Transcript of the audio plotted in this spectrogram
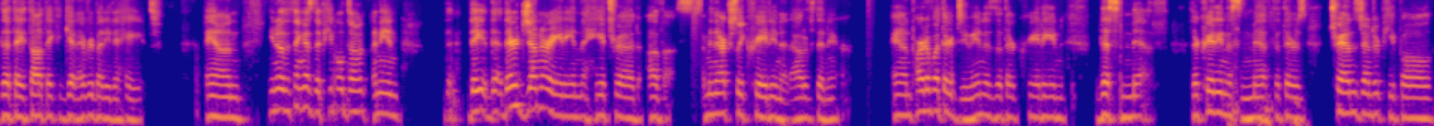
that they thought they could get everybody to hate. And you know the thing is that people don't I mean they they're generating the hatred of us. I mean they're actually creating it out of thin air. And part of what they're doing is that they're creating this myth. They're creating this myth that there's transgender people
